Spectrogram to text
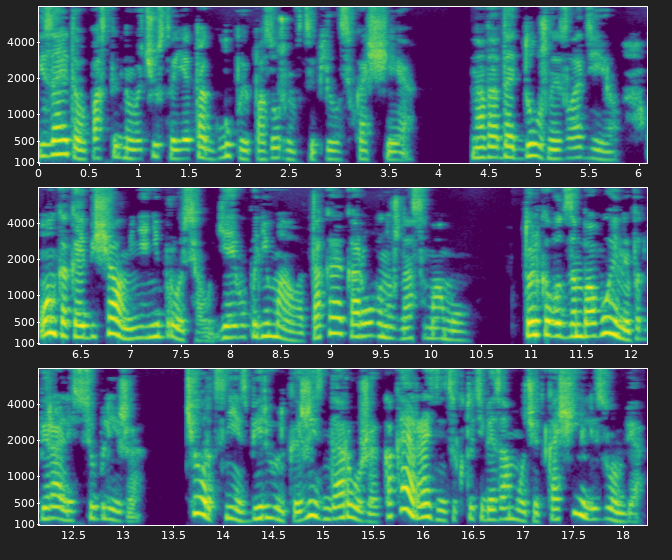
Из-за этого постыдного чувства я так глупо и позорно вцепилась в Кощея. Надо отдать должное злодею. Он, как и обещал, меня не бросил. Я его понимала. Такая корова нужна самому. Только вот зомбовоины подбирались все ближе. Черт с ней, с бирюлькой, жизнь дороже. Какая разница, кто тебя замочит, Кощей или зомби?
